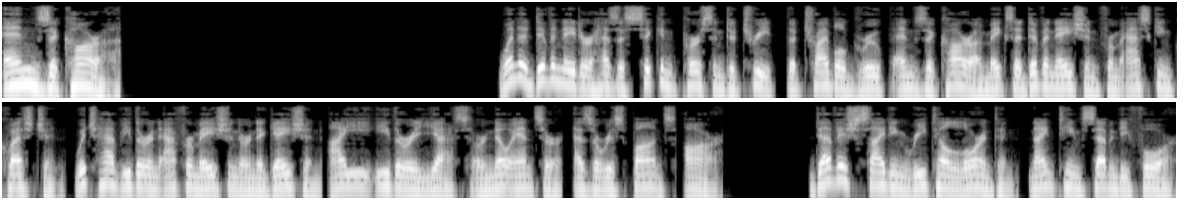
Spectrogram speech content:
N. Zakara When a divinator has a sickened person to treat, the tribal group N. Zakara makes a divination from asking question, which have either an affirmation or negation i.e. either a yes or no answer, as a response r. Devisch citing Retel-Laurentin, 1974.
